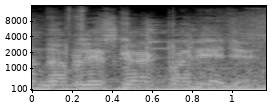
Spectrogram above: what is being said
Команда близка к победе.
